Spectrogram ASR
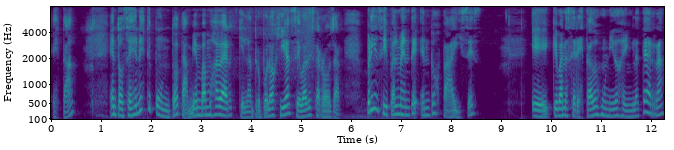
¿Está? Entonces, en este punto también vamos a ver que la antropología se va a desarrollar principalmente en dos países eh, que van a ser Estados Unidos e Inglaterra.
